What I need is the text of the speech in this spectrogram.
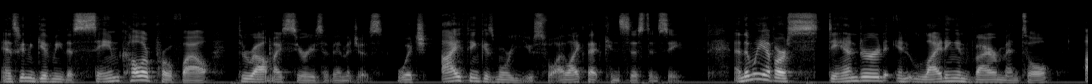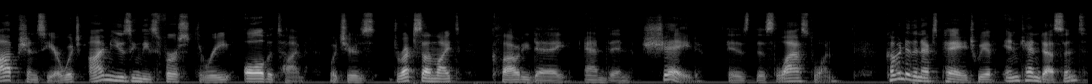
and it's going to give me the same color profile throughout my series of images, which I think is more useful. I like that consistency. And then we have our standard in lighting environmental options here, which I'm using these first three all the time, which is direct sunlight, cloudy day, and then shade is this last one. Coming to the next page, we have incandescent,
